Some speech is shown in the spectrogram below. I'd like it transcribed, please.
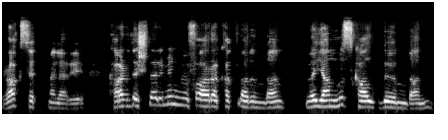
raks etmeleri, kardeşlerimin müfarakatlarından ve yalnız kaldığımdan,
